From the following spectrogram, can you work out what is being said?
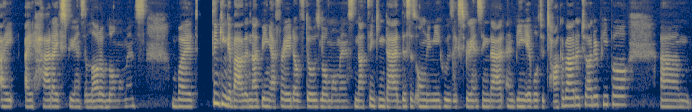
I I had I experienced a lot of low moments, but thinking about it, not being afraid of those low moments, not thinking that this is only me who is experiencing that, and being able to talk about it to other people. Um,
